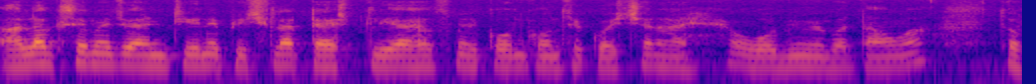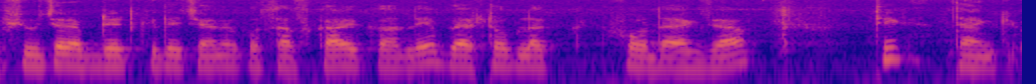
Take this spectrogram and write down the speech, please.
अलग से मैं जो एनटीए ने पिछला टेस्ट लिया है, उसमें कौन कौन से क्वेश्चन आए हैं, वो भी मैं बताऊँगा। तो फ्यूचर अपडेट के लिए चैनल को सब्सक्राइब कर ले। Best of luck for the exam ठीक है? थैंक यू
